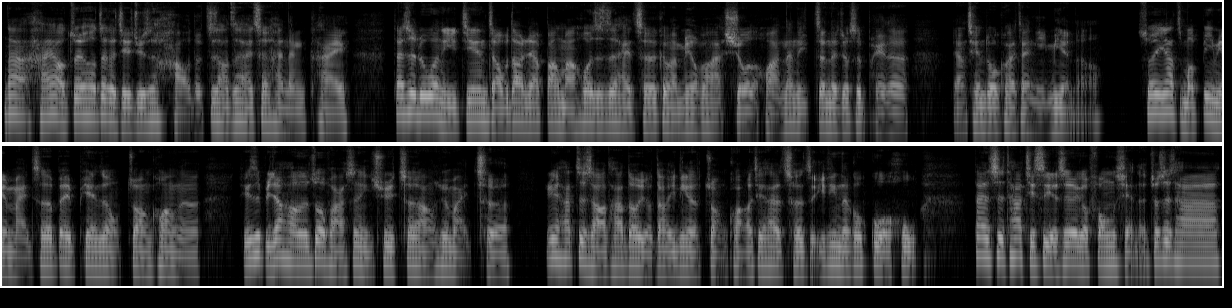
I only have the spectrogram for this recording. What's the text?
那还好，最后这个结局是好的，至少这台车还能开。但是如果你今天找不到人家帮忙，或者这台车根本没有办法修的话，那你真的就是赔了两千多块在里面了。所以要怎么避免买车被骗这种状况呢？其实比较好的做法是你去车行去买车，因为它至少它都有到一定的状况，而且它的车子一定能够过户。但是它其实也是有一个风险的，就是它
